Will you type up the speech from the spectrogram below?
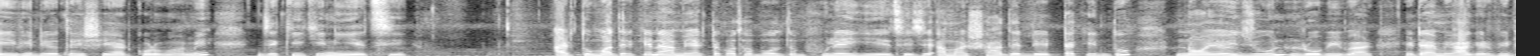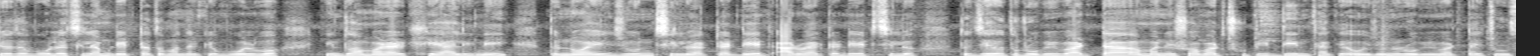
এই ভিডিওতেই শেয়ার করব আমি যে কি কি নিয়েছি। আর তোমাদেরকে না আমি একটা কথা বলতে ভুলেই গিয়েছি যে আমার স্বাদের ডেটটা কিন্তু নয়ই জুন রবিবার। এটা আমি আগের ভিডিওতে বলেছিলাম, ডেটটা তোমাদেরকে বলব, কিন্তু আমার আর খেয়ালই নেই। তো নয়ই জুন ছিল একটা ডেট, আরও একটা ডেট ছিল। তো যেহেতু রবিবারটা মানে সবার ছুটির দিন থাকে, ওই জন্য রবিবারটাই চুজ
